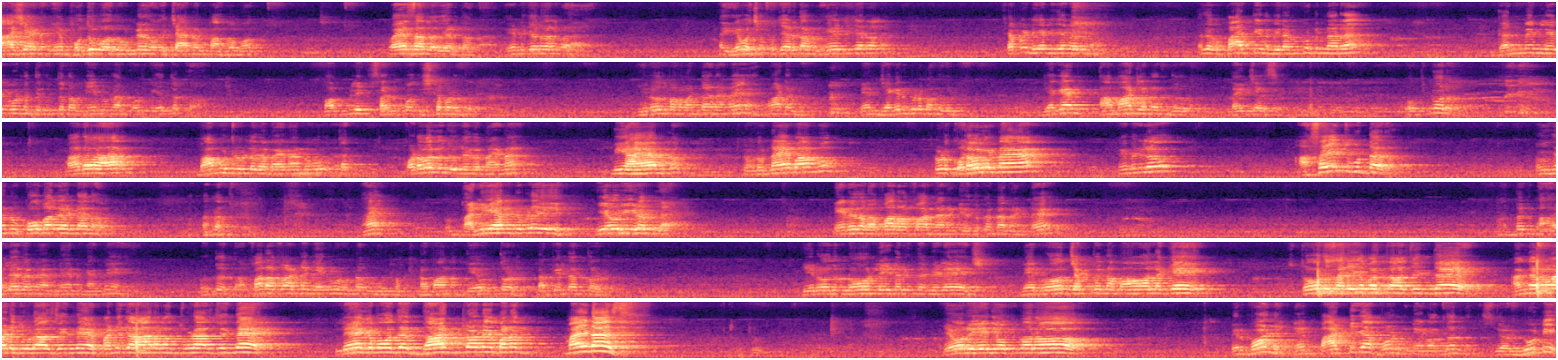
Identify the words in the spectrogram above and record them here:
రాశాయన ఏం పొద్దు పోదు ఉండేది ఒక ఛానల్ పాపము. వైఎస్ఆర్లో చేరుతాను ఏంటి చేరాలరా ఏమో చెప్పు చేరుతాం. ఏంటి చేరాలి చెప్పండి ఏంటి చేరాలి అది ఒక పార్టీని మీరు అనుకుంటున్నారా? గన్మెన్ లేకుండా తిరుగుతున్నాం. నేను నా కొడుకు ఎందుకు? పబ్లిక్ సరిపోదు ఇష్టపడదు. ఈరోజు మనం అంటానే మాటలు. నేను జగన్ కూడా మనకు జగన్ ఆ మాటలు అనద్దు. దయచేసి. ఒప్పుకోరు. మాధవ బాంబు చూడలేదా నాయన నువ్వు? కొడవలు చూడలేదా నాయన? మీ హయాంలో? ఇప్పుడు ఉన్నాయా బాంబు? ఇప్పుడు కొడవలు ఉన్నాయా? ఎందుకు లేవు అసహించుకుంటారు. ఇంకా నువ్వు కోపాలు అంటాను. బలియాలంటే కూడా ఎవరు ఇయడంలే నేనేదో రఫా రఫా అన్నానండి. ఎందుకన్నానంటే పద్ధతి బాగలేదని అన్నాను కానీ వద్దు రఫా రఫా అంటే నేను కూడా ఉన్న ఊళ్ళో ప్రమాణం దేవుడితోడు నా పిల్లలతోడు. ఈరోజు no leader in the village. నేను రోజు చెప్తున్న మా వాళ్ళకే స్టోర్ సరిగా పంచాల్సిందే అంగన్వాడి చూడాల్సిందే పనికి ఆహారం చూడాల్సిందే. లేకపోతే దాంట్లోనే మనం మైనస్. ఎవరు ఏది ఒప్పుకోరు? మీరు పోండి నేను పార్టీగా పోండి నేను వద్దాను. Your duty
